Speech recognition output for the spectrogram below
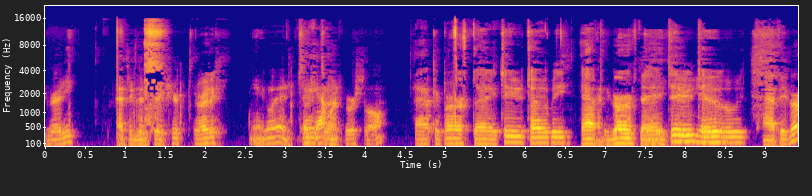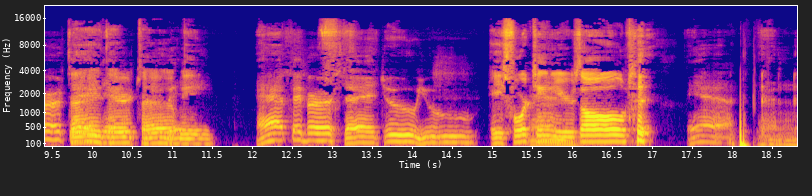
You ready? That's a good picture. You ready? Yeah, go ahead. Take Thank that one first of all. Happy birthday to Toby. Happy Happy birthday birthday to to Toby. Happy birthday, dear Toby. Happy birthday to you. He's 14 Yeah. years old. Yeah. And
